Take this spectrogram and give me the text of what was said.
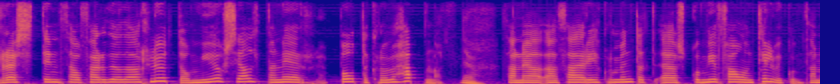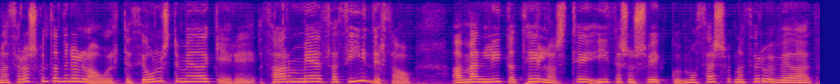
restinn þá færðu það að hluta og mjög sjaldan er bótakröfu hafnað Já. þannig að, að það er í einhverjum undat, eða sko mjög fáum tilvikum þannig að þröskuldanir eru lágur til þjónustu með að geri þar með það þýðir þá að menn líta til hans til, í þessum svikum og þess vegna þurfum við að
